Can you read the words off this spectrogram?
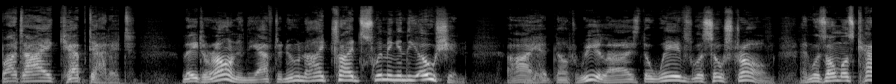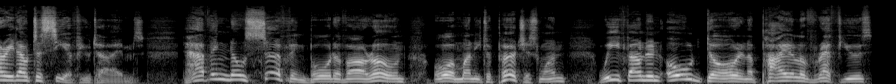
But I kept at it. Later on in the afternoon, I tried swimming in the ocean. I had not realized the waves were so strong, and was almost carried out to sea a few times. Having no surfing board of our own, or money to purchase one, we found an old door in a pile of refuse,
